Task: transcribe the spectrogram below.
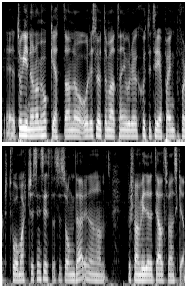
eh, Tog in honom i Hockeyettan och, och det slutade med att han gjorde 73 poäng på 42 matcher sin sista säsong där innan han Försvann vidare till Allsvenskan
